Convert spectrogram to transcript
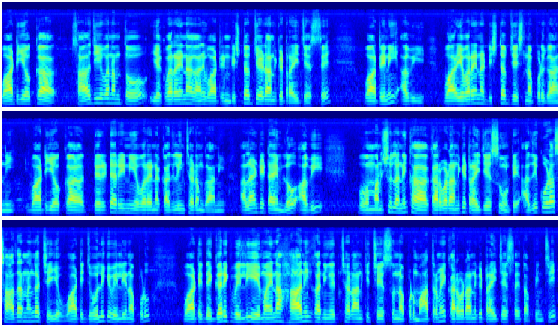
వాటి యొక్క సహజీవనంతో ఎవరైనా కానీ వాటిని డిస్టర్బ్ చేయడానికి ట్రై చేస్తే వాటిని అవి వా ఎవరైనా డిస్టర్బ్ చేసినప్పుడు కానీ వాటి యొక్క టెరిటరీని ఎవరైనా కదిలించడం కానీ అలాంటి టైంలో అవి మనుషులని క కరవడానికి ట్రై చేస్తూ ఉంటాయి అది కూడా సాధారణంగా చెయ్యవు. వాటి జోలికి వెళ్ళినప్పుడు వాటి దగ్గరికి వెళ్ళి ఏమైనా హాని కలిగించడానికి చేస్తున్నప్పుడు మాత్రమే కరవడానికి ట్రై చేస్తాయి తప్పించి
